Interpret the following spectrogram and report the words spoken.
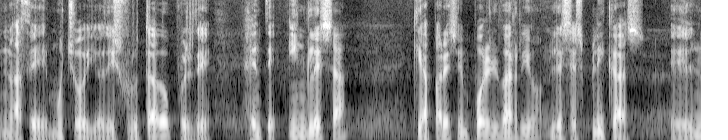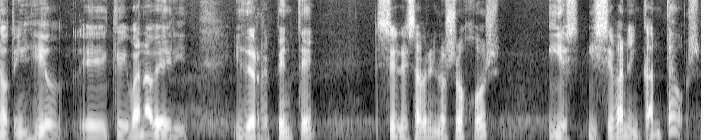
No hace mucho yo he disfrutado pues, de gente inglesa que aparecen por el barrio, les explicas el Notting Hill eh, que van a ver y, y de repente se les abren los ojos y, se van encantados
